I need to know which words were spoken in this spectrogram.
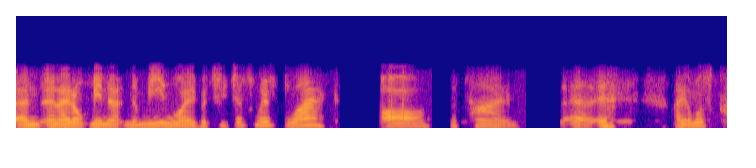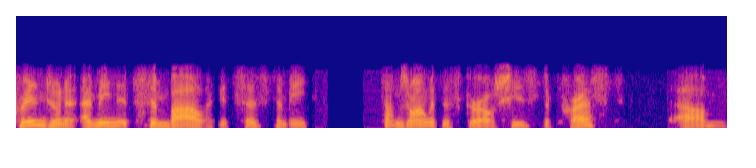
and and I don't mean that in a mean way, but she just wears black all the time. Uh, I almost cringe when it. I mean, it's symbolic. It says to me, something's wrong with this girl. She's depressed. Um,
